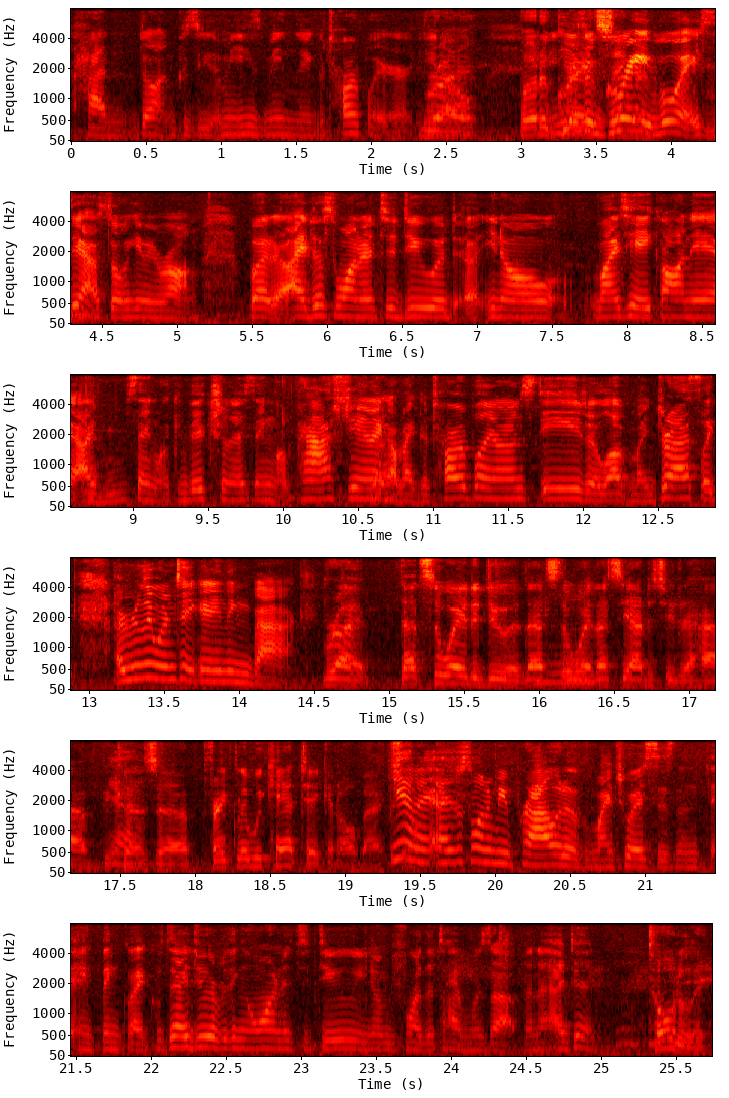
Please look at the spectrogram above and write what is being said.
hadn't done because I mean he's mainly a guitar player, you Right. know. But a great he has a great singer. voice, yeah. So don't get me wrong, but I just wanted to do it, uh, you know, my take on it. I sang with conviction, I sang with passion. I Mm-hmm. Got my guitar player on stage. I loved my dress. Like I really wouldn't take anything back. right. That's the way to do it. That's the way. That's the attitude to have Mm-hmm. Yeah. because uh, frankly we can't take it all back. Yeah, so. and I, I just want to be proud of my choices and, th- and think like, did I do everything I wanted to do, you know, before the time was up? And I, I did. Totally.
